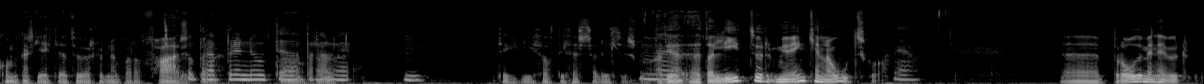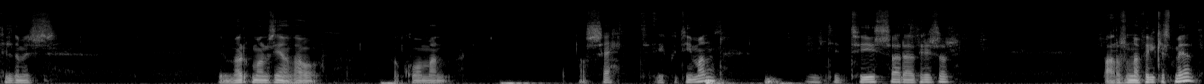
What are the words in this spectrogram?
komið kannski eitt eða tvö verkefni og bara farið Svo bara brunni út eða bara alveg mm. tek ekki þátt í þessar vilsu sko. Þetta lítur mjög einkennilega út sko. Uh, bróður minn hefur til dæmis fyrir mörg mánu síðan þá, þá kom hann á sett ykkur tíman til tvísar eða þrísar bara svona fylgjast með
